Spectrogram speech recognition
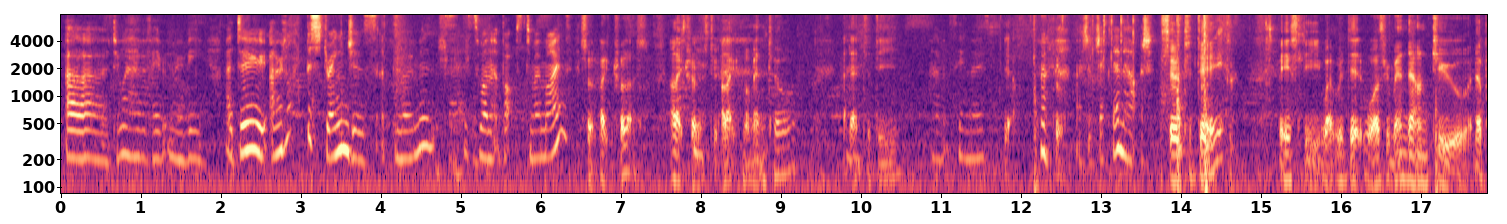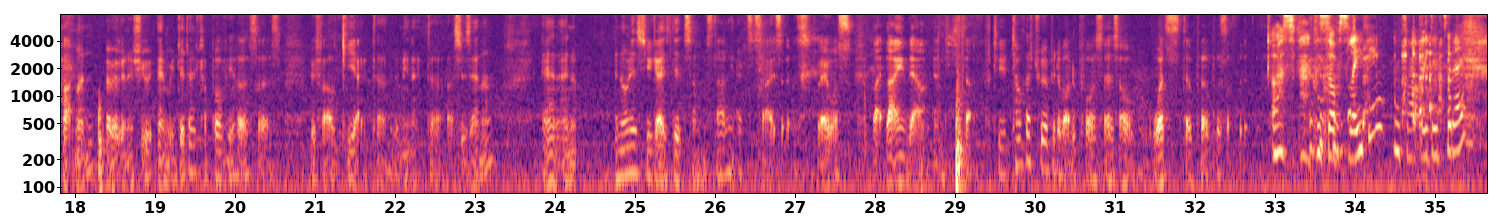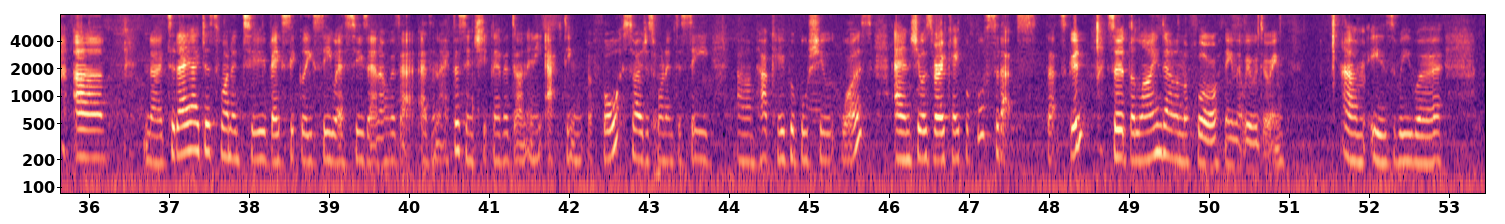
Uh, do I have a favourite movie? I do. I really like The Strangers at the moment. It's the one that pops to my mind. So like thrillers. I like thrillers too. I like Memento, Identity. I haven't seen those. Yeah. Cool. I should check them out. So today, basically what we did was we went down to the apartment where we are gonna shoot, and we did a couple of rehearsals with our key actor, the main actor, uh, Susanna. And I know. I noticed you guys did some starting exercises where it was like lying down and stuff. To talk us through a bit about the process or what's the purpose of it? Oh, I suppose of sleeping. That's what we did today. Um, no, today I just wanted to basically see where Susanna was at as an actor since she'd never done any acting before. So I just wanted to see um, how capable she was, and she was very capable. So that's that's good. So the lying down on the floor thing that we were doing um, is we were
